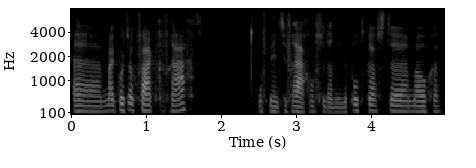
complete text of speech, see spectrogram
Eh, maar ik word ook vaak gevraagd. Of mensen vragen of ze dan in de podcast eh, mogen.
